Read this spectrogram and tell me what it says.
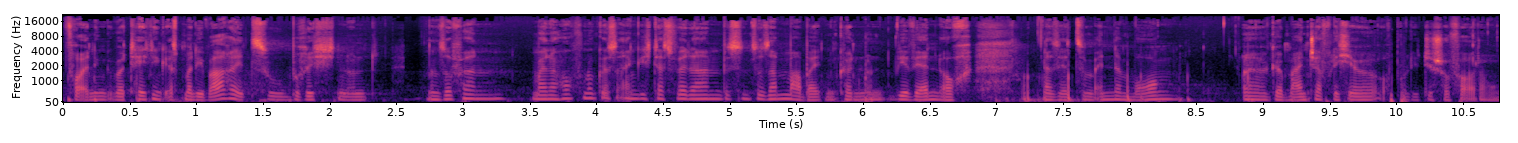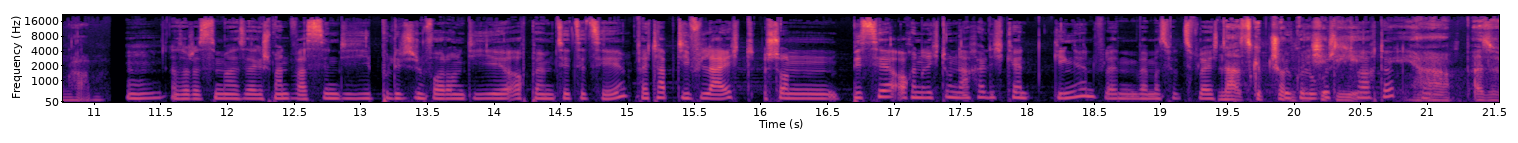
vor allen Dingen über Technik erstmal die Wahrheit zu berichten. Und insofern, meine Hoffnung ist eigentlich, dass wir da ein bisschen zusammenarbeiten können. Und wir werden auch, also jetzt zum Ende morgen, äh, gemeinschaftliche, auch politische Forderungen haben. Mhm. Also das sind wir sehr gespannt. Was sind die politischen Forderungen, die auch beim CCC? Vielleicht habt ihr vielleicht schon bisher auch in Richtung Nachhaltigkeit gingen, wenn man es jetzt vielleicht Na, es gibt schon ökologisch welche, die, betrachtet? ja, also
